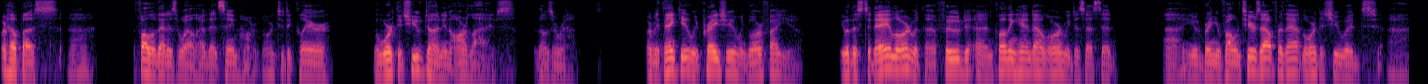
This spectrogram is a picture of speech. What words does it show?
Lord, help us uh, to follow that as well, have that same heart, Lord, to declare the work that you've done in our lives to those around us. Lord, we thank you, we praise you, we glorify you. Be with us today, Lord, with the food and clothing handout, Lord. We just ask that uh, you would bring your volunteers out for that, Lord, that you would. Uh,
